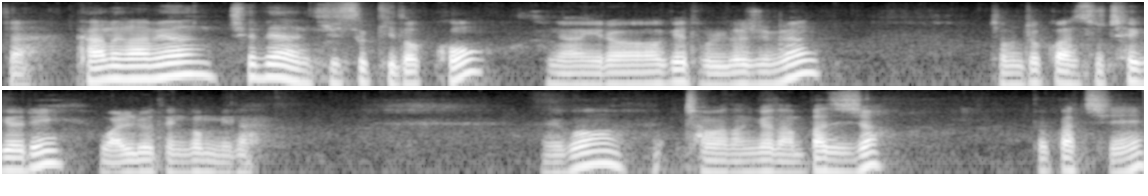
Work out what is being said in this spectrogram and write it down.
자 가능하면 최대한 깊숙이 넣고 그냥 이렇게 돌려주면 점적 관수 체결이 완료된 겁니다. 그리고 잡아당겨도 안 빠지죠? 똑같이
